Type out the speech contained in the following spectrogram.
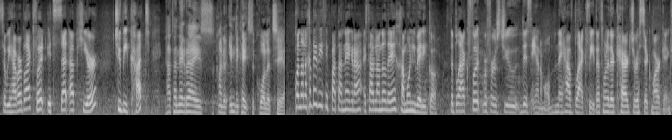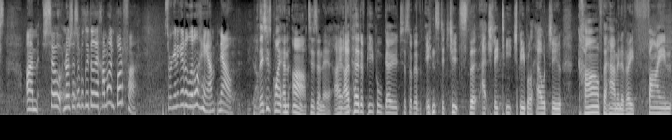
So we have our black foot. It's set up here to be cut. Pata negra is kind of indicates the quality. Cuando la gente dice pata negra, está hablando de jamón ibérico. The black foot refers to this animal, and they have black feet. That's one of their characteristic markings. Um, so, nos hace un poquito de jamón, porfa. So we're gonna get a little ham now. This is quite an art, isn't it? I, I've heard of people go to sort of institutes that actually teach people how to carve the ham in a very fine,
